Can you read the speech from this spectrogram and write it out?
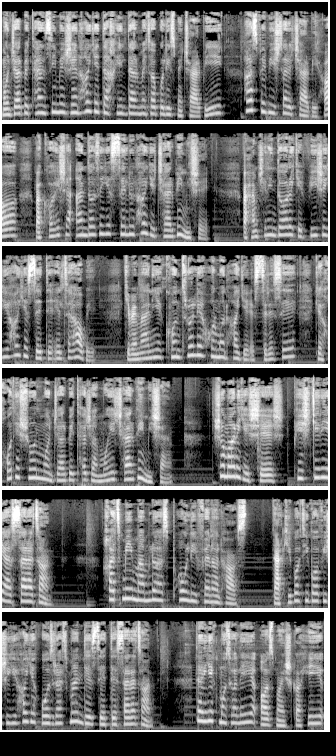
منجر به تنظیم ژنهای دخیل در متابولیسم چربی، حذف بیشتر چربی ها و کاهش اندازه سلول های چربی میشه و همچنین داره که ویژگی های ضد التهابه که به معنی کنترل هورمون های استرسه که خودشون منجر به تجمع چربی میشن. شماره 6 پیشگیری از سرطان ختمی مملو از پولی فنال هاست ترکیباتی با ویژگی های قدرتمند ضد سرطان در یک مطالعه آزمایشگاهی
